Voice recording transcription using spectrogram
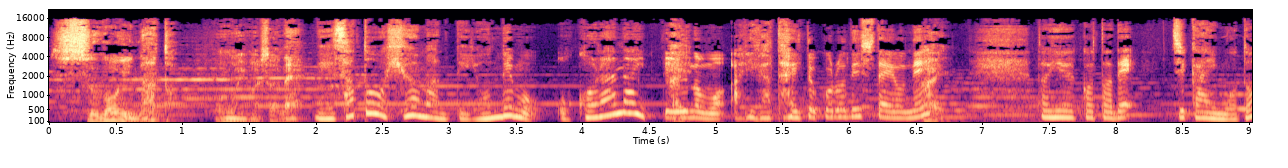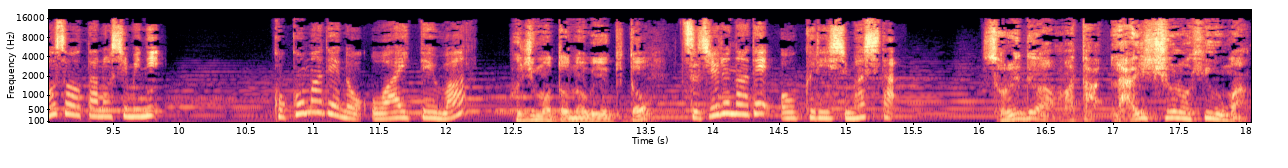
すごいなと思いましたね。ね佐藤ヒューマンって呼んでも怒らないっていうのもありがたいところでしたよね。はい、ということで、次回もどうぞお楽しみに。ここまでのお相手は、藤本信之と辻るなでお送りしました。それではまた来週のヒューマン、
